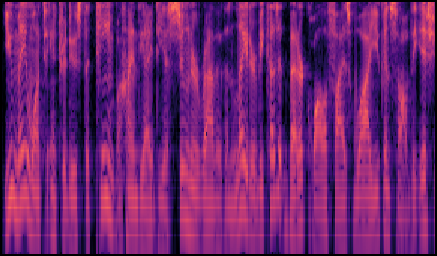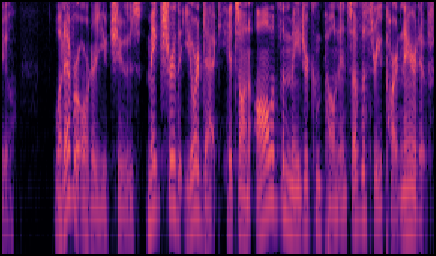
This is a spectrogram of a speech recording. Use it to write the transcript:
you may want to introduce the team behind the idea sooner rather than later because it better qualifies why you can solve the issue. Whatever order you choose, make sure that your deck hits on all of the major components of the three part narrative.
